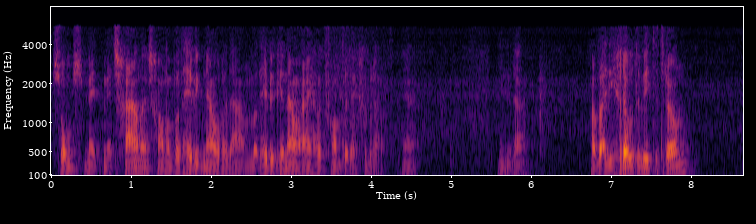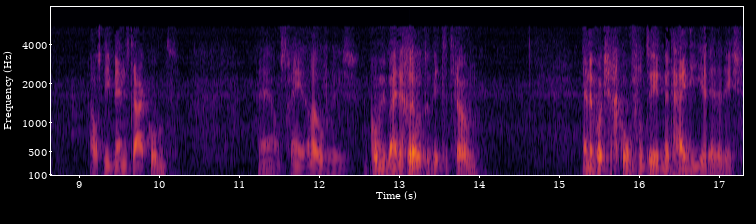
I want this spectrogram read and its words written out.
Soms met, met schade en schande. Wat heb ik nou gedaan? Wat heb ik er nou eigenlijk van terechtgebracht? Ja, inderdaad. Maar bij die grote witte troon, als die mens daar komt, hè, als het geen gelovig is, dan kom je bij de grote witte troon. En dan word je geconfronteerd met hij die je redder is.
